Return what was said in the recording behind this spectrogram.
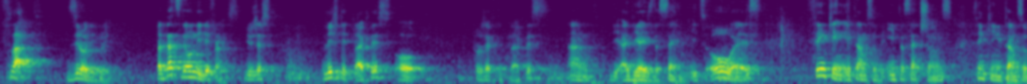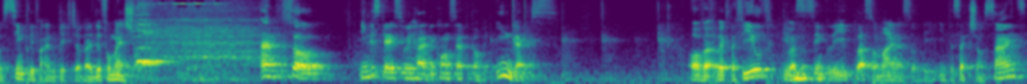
flat, zero degree. But that's the only difference. You just lift it like this or project it like this, and the idea is the same. It's always thinking in terms of intersections, thinking in terms of simplifying the picture by deformation. And so, in this case, we had the concept of index of a vector field. It was simply plus or minus of the intersection signs.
